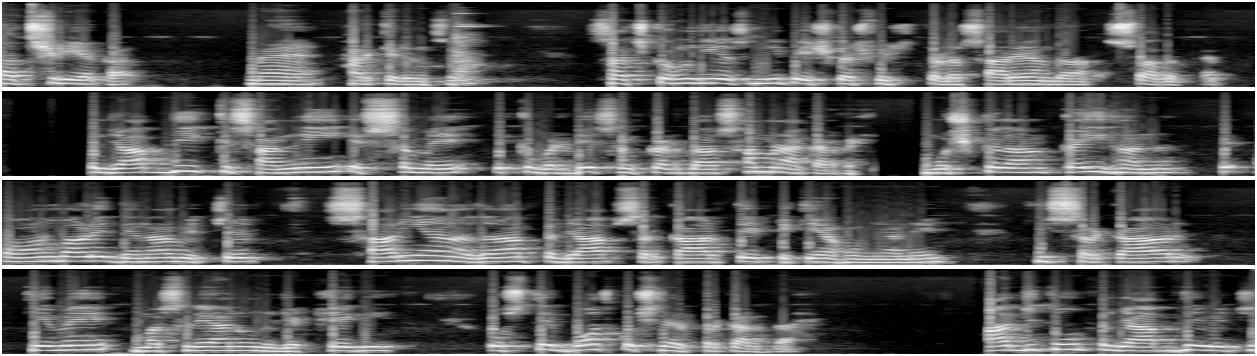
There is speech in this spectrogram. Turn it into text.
ਸਤਿ ਸ਼੍ਰੀ ਅਕਾਲ। ਮੈਂ ਹਰਕਿਰਨ ਸਿੰਘ। ਸੱਚ ਕਹੂੰ ਦੀ ਅਸਲੀ ਪੇਸ਼ਕਸ਼ ਵਿੱਚ ਤੁਹਾਡਾ ਸਾਰਿਆਂ ਦਾ ਸਵਾਗਤ ਹੈ। ਪੰਜਾਬ ਦੀ ਕਿਸਾਨੀ ਇਸ ਸਮੇਂ ਇੱਕ ਵੱਡੇ ਸੰਕਟ ਦਾ ਸਾਹਮਣਾ ਕਰ ਰਹੀ ਹੈ। ਮੁਸ਼ਕਲਾਂ ਕਈ ਹਨ ਤੇ ਆਉਣ ਵਾਲੇ ਦਿਨਾਂ ਵਿੱਚ ਸਾਰੀਆਂ ਨਜ਼ਰਾਂ ਪੰਜਾਬ ਸਰਕਾਰ ਤੇ ਟਿਕੀਆਂ ਹੋਈਆਂ ਨੇ ਕਿ ਸਰਕਾਰ ਕਿਵੇਂ ਮਸਲਿਆਂ ਨੂੰ ਨਜਿੱਠੇਗੀ, ਉਸ ਤੇ ਬਹੁਤ ਕੁਝ ਨਿਰਭਰ ਕਰਦਾ ਹੈ। ਅੱਜ ਤੋਂ ਪੰਜਾਬ ਦੇ ਵਿੱਚ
